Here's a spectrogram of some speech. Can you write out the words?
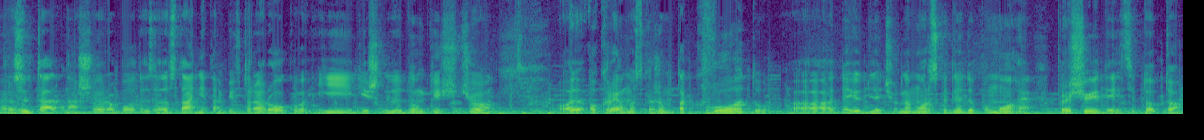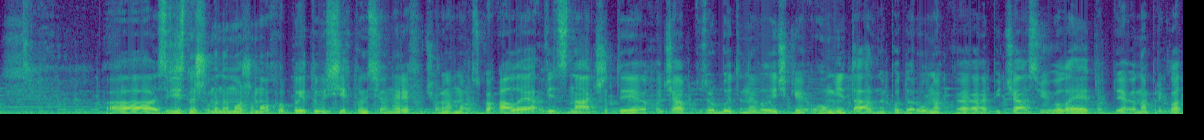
результат нашої роботи за останні там півтора року і дійшли до думки, що окремо, скажімо так, квоту а, дають для Чорноморська для допомоги. Про що йдеться? Тобто. Звісно, що ми не можемо охопити усіх пенсіонерів у Чорноморську, але відзначити, хоча б зробити невеличкий гуманітарний подарунок е, під час ювілею. Тобто, я, наприклад,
